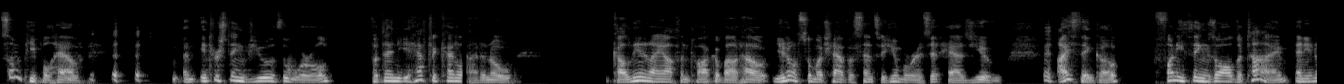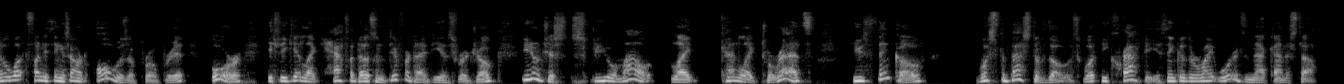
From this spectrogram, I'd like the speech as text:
Some people have an interesting view of the world, but then you have to kind of, I don't know, Colleen and I often talk about how you don't so much have a sense of humor as it has you. I think of funny things all the time. And you know what? Funny things aren't always appropriate. Or if you get like half a dozen different ideas for a joke, you don't just spew them out like kind of like Tourette's. You think of what's the best of those? What be crafty? You think of the right words and that kind of stuff.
